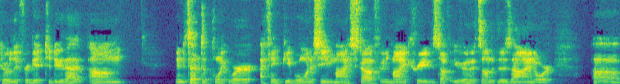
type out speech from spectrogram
totally forget to do that. Um, and it's at the point where I think people want to see my stuff and my created stuff, even if it's not a design or, uh,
